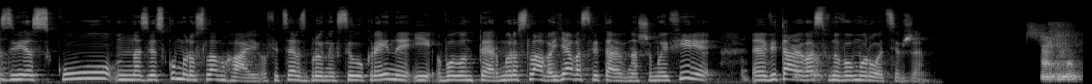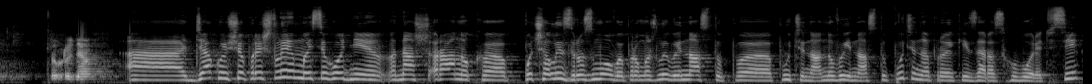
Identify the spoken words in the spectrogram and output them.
Зв'язку на зв'язку Мирослав Гай, офіцер збройних сил України і волонтер. Мирослава, я вас вітаю в нашому ефірі. Е, Вітаю вас в новому році. Вже Доброго дня. Дякую, що прийшли. Ми сьогодні наш ранок е, почали з розмови про можливий наступ е, Путіна, новий наступ Путіна, про який зараз говорять всі.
